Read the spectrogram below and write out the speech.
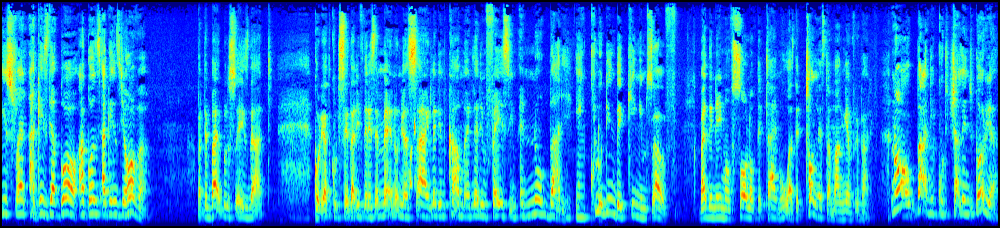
Israel, against their God, against, against Jehovah. But the Bible says that Goliath could say that if there is a man on your side, let him come and let him face him. And nobody, including the king himself, by the name of Saul of the time, who was the tallest among everybody, nobody could challenge Goliath.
